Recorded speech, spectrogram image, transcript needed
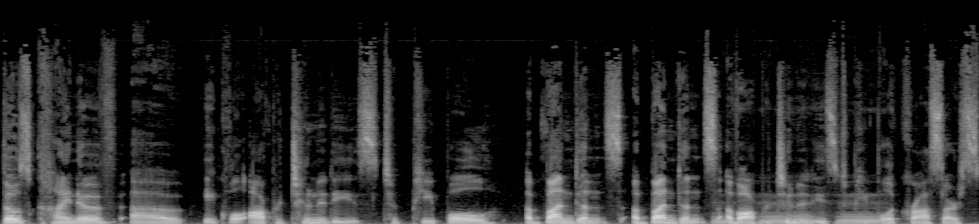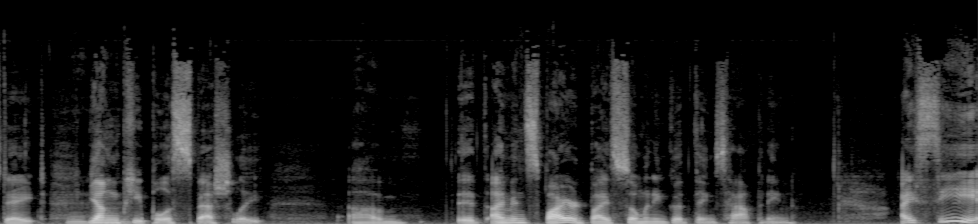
those kind of uh, equal opportunities to people abundance abundance mm-hmm, of opportunities mm-hmm. to people across our state mm-hmm. young people especially um, it, i'm inspired by so many good things happening i see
